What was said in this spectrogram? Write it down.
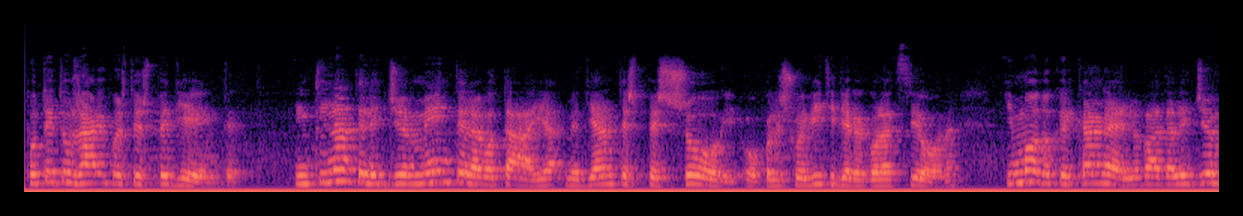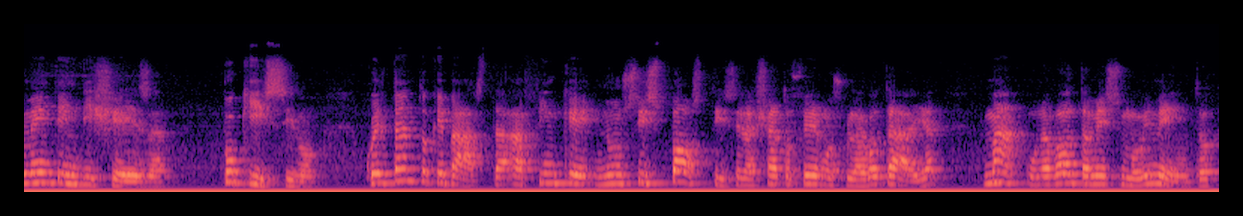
potete usare questo espediente. Inclinate leggermente la rotaia mediante spessori o con le sue viti di regolazione in modo che il carrello vada leggermente in discesa pochissimo, quel tanto che basta affinché non si sposti se lasciato fermo sulla rotaia, ma una volta messo in movimento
